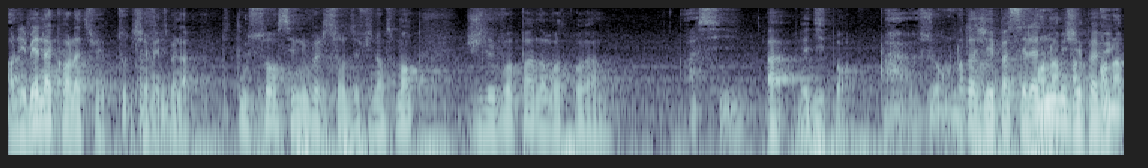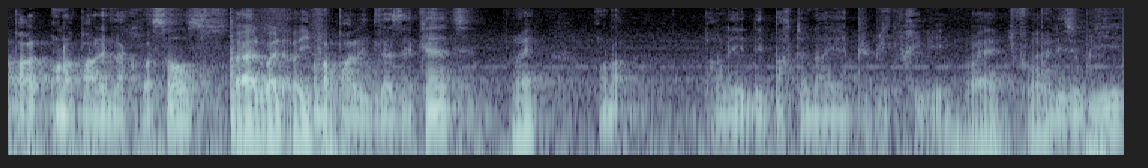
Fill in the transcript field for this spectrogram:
On est bien d'accord là-dessus. Tout à fait. Où sont ces nouvelles sources de financement? Je ne les vois pas dans votre programme. Ah si. Ah, mais dites-moi. Ah, on j'ai passé la on nuit, mais j'ai pas on vu. A parlé, on a parlé de la croissance, ouais, il on faut. a parlé de la zakat, Ouais, on a parlé des partenariats publics-privés. ouais. Il ne faut ouais. pas les oublier.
